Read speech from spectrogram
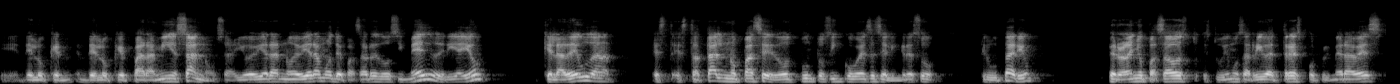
eh, de lo que de lo que para mí es sano, o sea, yo debiera, no debiéramos de pasar de dos y medio, diría yo, que la deuda estatal no pase de 2.5 veces el ingreso tributario, pero el año pasado estuvimos arriba de 3 por primera vez.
